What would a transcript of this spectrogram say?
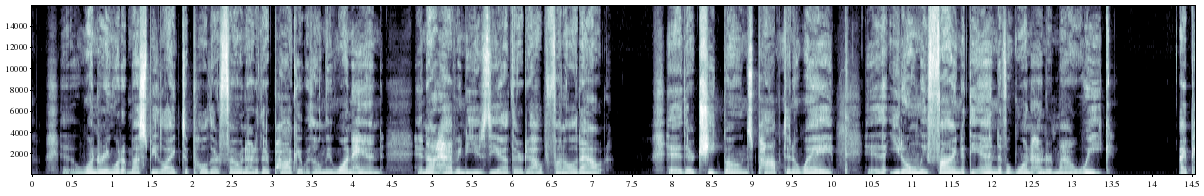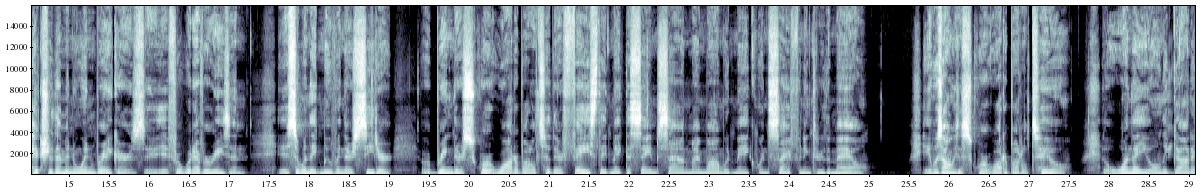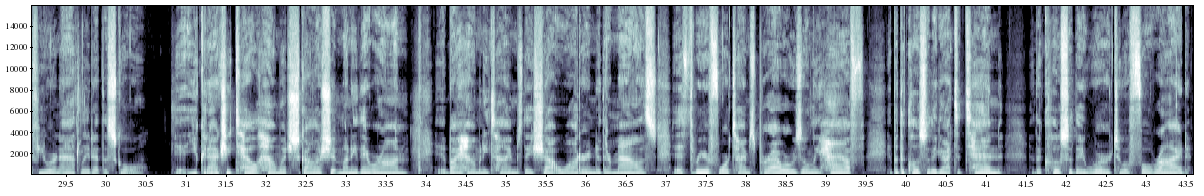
wondering what it must be like to pull their phone out of their pocket with only one hand and not having to use the other to help funnel it out. Their cheekbones popped in a way that you'd only find at the end of a 100 mile week. I picture them in windbreakers eh, eh, for whatever reason. Eh, so when they'd move in their seat or, or bring their squirt water bottle to their face, they'd make the same sound my mom would make when siphoning through the mail. It was always a squirt water bottle, too, one that you only got if you were an athlete at the school. You could actually tell how much scholarship money they were on by how many times they shot water into their mouths. Three or four times per hour was only half, but the closer they got to 10, the closer they were to a full ride.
